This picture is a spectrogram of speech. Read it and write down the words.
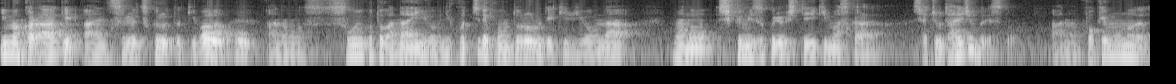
今からゲあそれを作る時はあのそういうことがないようにこっちでコントロールできるようなもの仕組み作りをしていきますから社長大丈夫ですと。あのポケモンの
